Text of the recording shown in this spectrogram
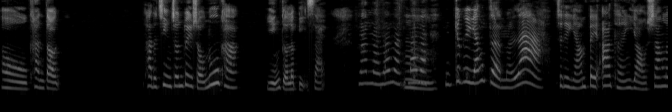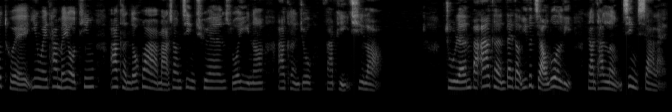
哦，看到。他的竞争对手卢卡赢得了比赛。妈妈，妈妈，妈妈，你这个羊怎么啦？这个羊被阿肯咬伤了腿，因为他没有听阿肯的话，马上进圈，所以呢，阿肯就发脾气了。主人把阿肯带到一个角落里，让他冷静下来。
